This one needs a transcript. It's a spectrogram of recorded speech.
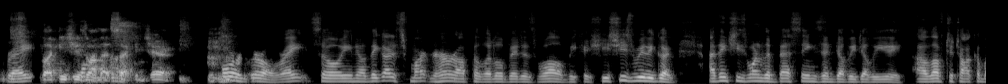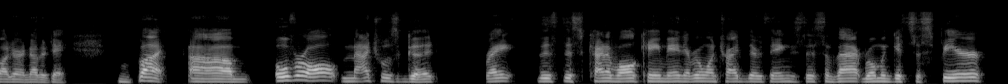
Right, lucky she was on that girl. second chair. Poor girl, right? So you know they got to smarten her up a little bit as well because she she's really good. I think she's one of the best things in WWE. I love to talk about her another day, but um overall match was good, right? This this kind of all came in. Everyone tried their things, this and that. Roman gets the spear.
